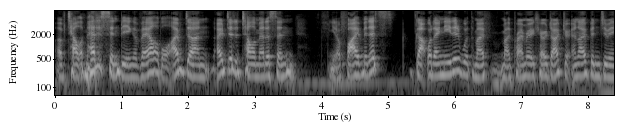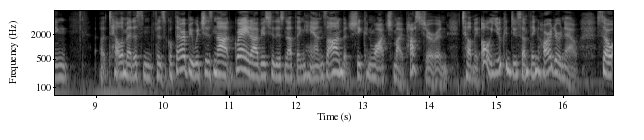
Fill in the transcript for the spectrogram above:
of telemedicine being available i've done i did a telemedicine you know five minutes got what I needed with my my primary care doctor, and I've been doing uh, telemedicine physical therapy, which is not great. Obviously, there's nothing hands on, but she can watch my posture and tell me, oh, you can do something harder now. So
